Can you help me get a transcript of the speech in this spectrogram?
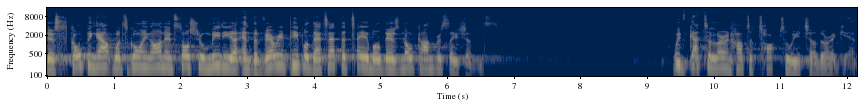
They're scoping out what's going on in social media, and the very people that's at the table, there's no conversations. We've got to learn how to talk to each other again,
